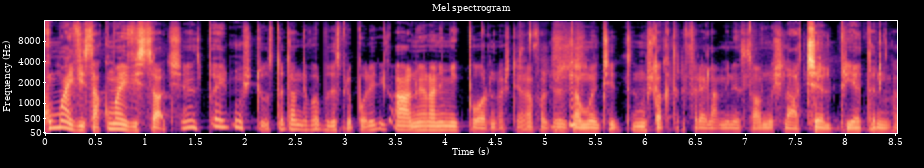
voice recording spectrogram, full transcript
cum ai visat? Cum ai visat? Și am zis, păi, nu știu, stăteam de vorbă despre politică. A, nu era nimic porno, știi, era foarte dezamăgit. Nu știu dacă te referai la mine sau nu și la acel prieten la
